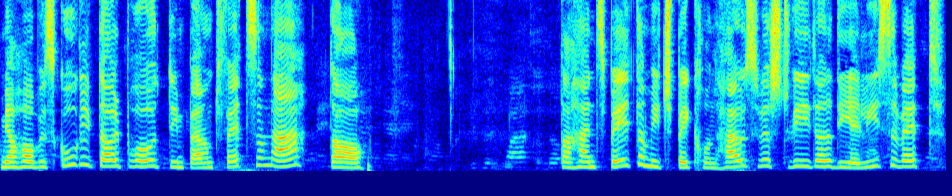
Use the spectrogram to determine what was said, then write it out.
Wir haben das Gugeltalbrot in Bernd Fetzer Da der Hans-Peter mit Speck und Hauswürst wieder, die Elisabeth,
